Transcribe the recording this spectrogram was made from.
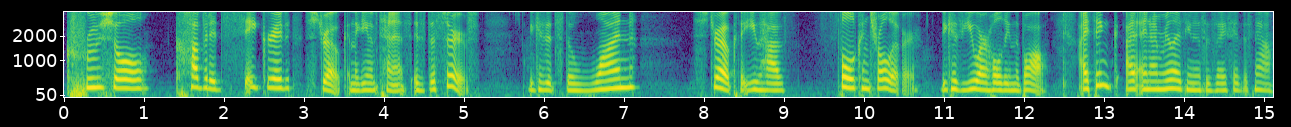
crucial, coveted, sacred stroke in the game of tennis is the serve because it's the one stroke that you have full control over because you are holding the ball. I think, I, and I'm realizing this as I say this now,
